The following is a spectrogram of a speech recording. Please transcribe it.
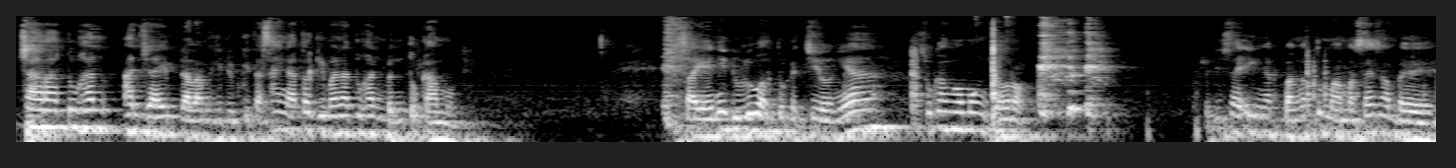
cara Tuhan ajaib dalam hidup kita. Saya nggak tahu gimana Tuhan bentuk kamu. Saya ini dulu waktu kecilnya suka ngomong jorok. Jadi saya ingat banget tuh mama saya sampai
